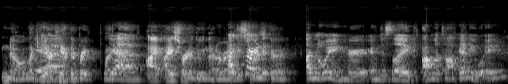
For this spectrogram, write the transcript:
no, like you Yeah. actually have to break. Like yeah, I, I started doing that already. I just so it's started- good. annoying her and just like I'm gonna talk anyway.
